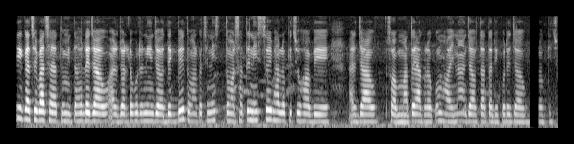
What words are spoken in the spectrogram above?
ঠিক আছে বাছা, তুমি তাহলে যাও আর জলটা ভরে নিয়ে যাও। দেখবে তোমার কাছে তোমার সাথে নিশ্চয়ই ভালো কিছু হবে। আর যাও, সব মা তো একরকম হয় না। যাও তাড়াতাড়ি করে যাও। কিছু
